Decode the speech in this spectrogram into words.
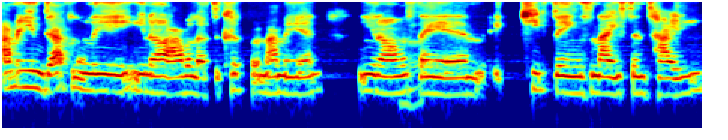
I mean, definitely, you know, I would love to cook for my man. You know what I'm uh-huh. saying? Keep things nice and tidy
